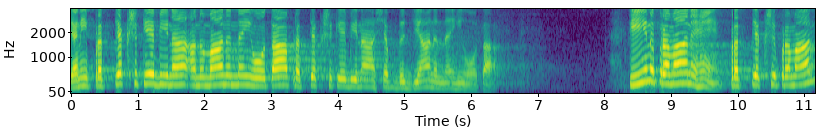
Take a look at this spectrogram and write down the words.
यानी प्रत्यक्ष के बिना अनुमान नहीं होता, प्रत्यक्ष के बिना शब्द ज्ञान नहीं होता। तीन प्रमाण हैं, प्रत्यक्ष प्रमाण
